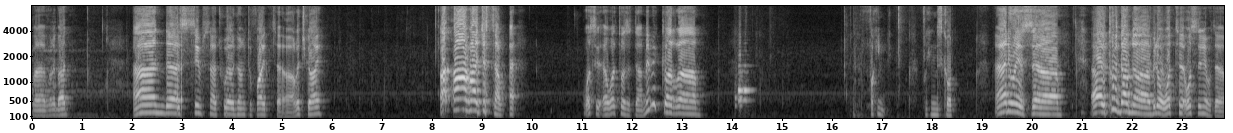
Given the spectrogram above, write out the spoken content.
very, bad, and uh, seems that we're going to fight a rich guy. Uh, right, just uh, uh, what's uh, what was it? Uh, mimic or uh, fucking fucking Discord. Anyways, uh, uh, comment down uh, below. What uh, what's the name of the?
